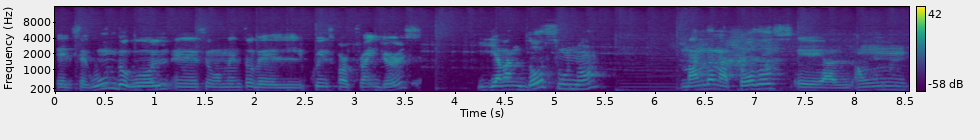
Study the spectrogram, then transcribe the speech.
el segundo gol en ese momento del Queen's Park Rangers y ya van 2-1 mandan a todos eh, a, un,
